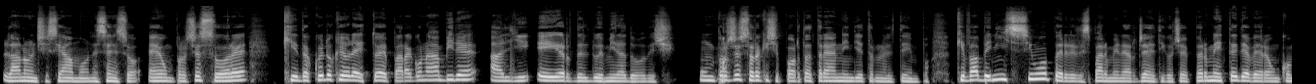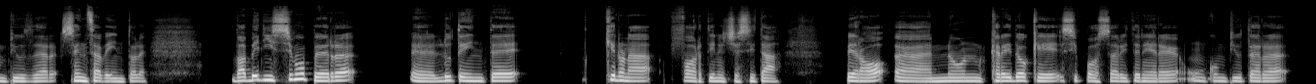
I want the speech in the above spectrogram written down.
là non ci siamo, nel senso è un processore che da quello che ho letto è paragonabile agli Air del 2012. Un processore che ci porta tre anni indietro nel tempo, che va benissimo per il risparmio energetico, cioè permette di avere un computer senza ventole va benissimo per eh, l'utente che non ha forti necessità, però eh, non credo che si possa ritenere un computer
